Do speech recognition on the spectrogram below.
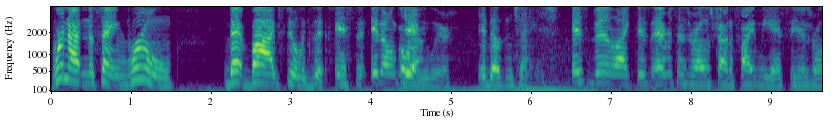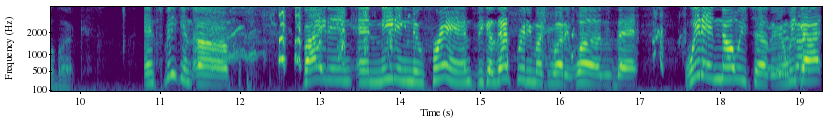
we're not in the same room, that vibe still exists. It's the, it don't go Yeah. anywhere. It doesn't change. It's been like this ever since Rose tried to fight me at Sears Roebucks. And speaking of fighting and meeting new friends, because that's pretty much what it was, is that we didn't know each other and we got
